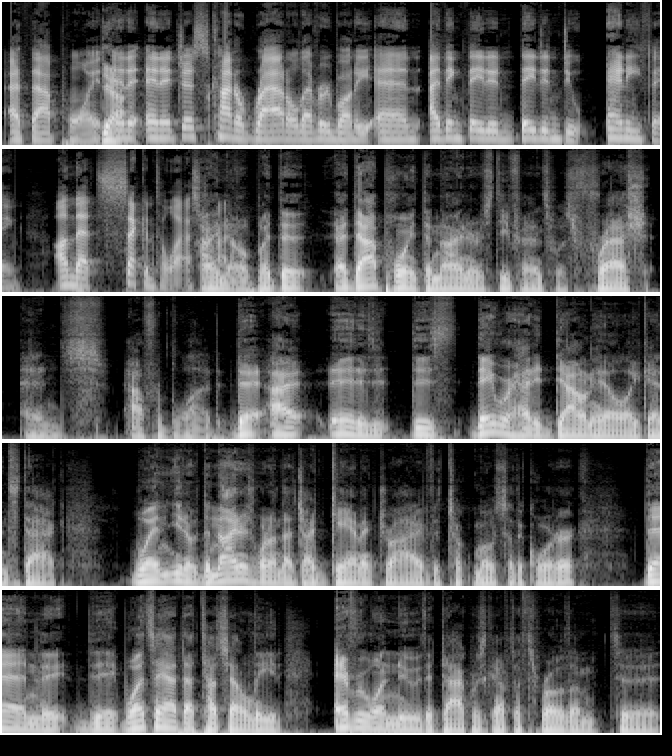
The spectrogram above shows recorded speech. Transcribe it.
at that point Yeah. and, it, and it just kind of rattled everybody and i think they didn't they didn't do anything on that second to last I know, but the at that point, the Niners' defense was fresh and out for blood. The, I it is this. They were headed downhill against Dak when you know the Niners went on that gigantic drive that took most of the quarter. Then they, they once they had that touchdown lead, everyone knew that Dak was going to have to throw them to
